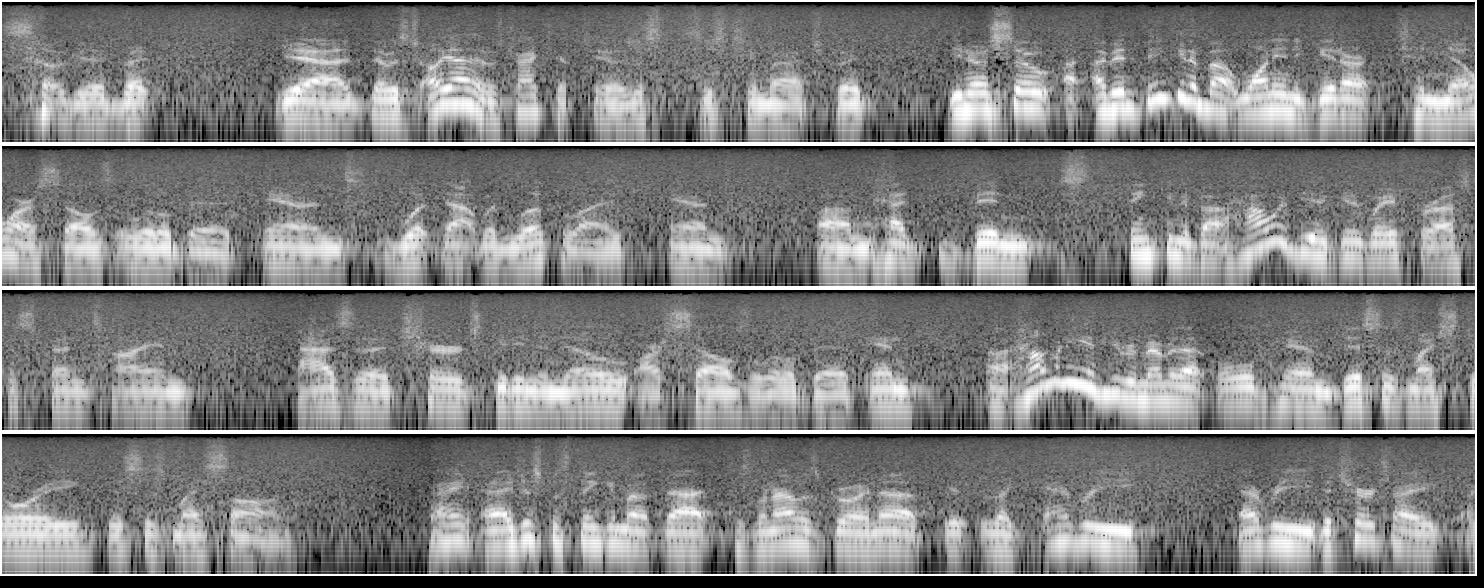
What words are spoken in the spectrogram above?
so good. But yeah, there was. Oh yeah, there was tri-tip too. It was just just too much. But you know, so I've been thinking about wanting to get our to know ourselves a little bit and what that would look like, and um, had been thinking about how would be a good way for us to spend time as a church getting to know ourselves a little bit. And uh, how many of you remember that old hymn, This is my story, this is my song? Right? And I just was thinking about that because when I was growing up, it, like every, every, the church I, I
